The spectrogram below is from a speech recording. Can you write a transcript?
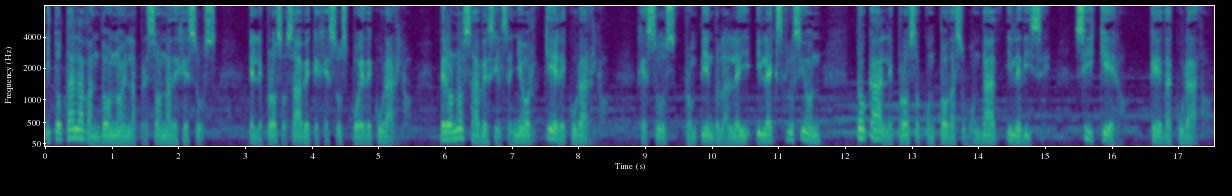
y total abandono en la persona de Jesús. El leproso sabe que Jesús puede curarlo, pero no sabe si el Señor quiere curarlo. Jesús, rompiendo la ley y la exclusión, toca al leproso con toda su bondad y le dice, Sí quiero, queda curado.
